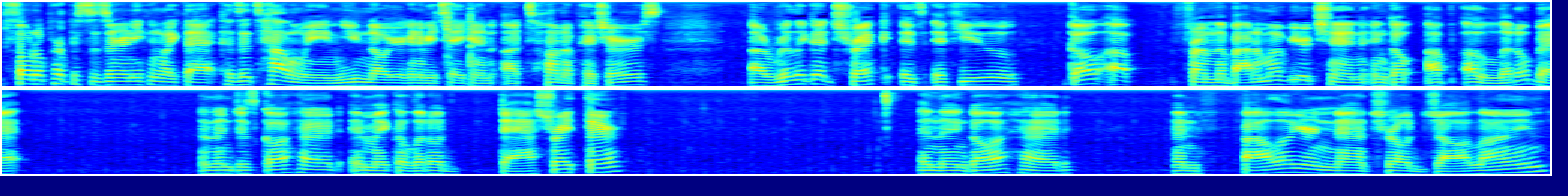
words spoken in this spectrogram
photo purposes or anything like that, because it's Halloween, you know you're going to be taking a ton of pictures. A really good trick is if you go up from the bottom of your chin and go up a little bit, and then just go ahead and make a little dash right there. And then go ahead and follow your natural jawline.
